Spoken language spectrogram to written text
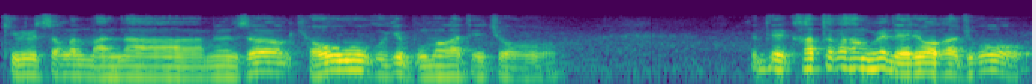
김일성을 만나면서 겨우 그게 무마가 되죠. 근데 카터가 한국에 내려와 가지고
